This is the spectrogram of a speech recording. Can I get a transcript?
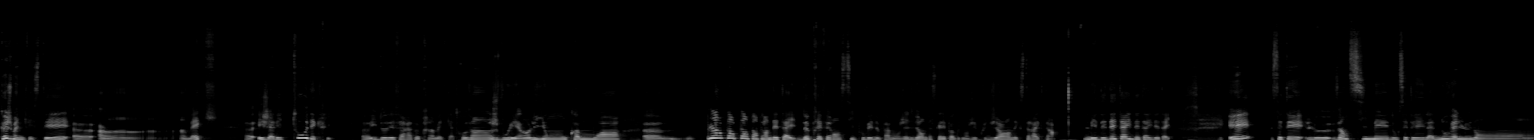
que je manifestais euh, un, mec, et j'avais tout décrit. il devait faire à peu près 1m80, je voulais un lion comme moi, plein, plein, plein, plein, plein de détails. De préférence, s'il pouvait ne pas manger de viande, parce qu'à l'époque, je mangeais plus de viande, etc., etc. Mais des détails, détails, détails. Et c'était le 26 mai, donc c'était la nouvelle lune en,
